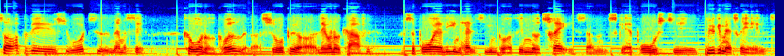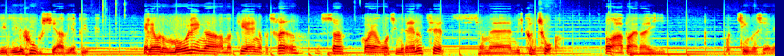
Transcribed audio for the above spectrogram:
står op ved 7-8-tiden af mig selv. Koger noget grød eller suppe og laver noget kaffe. Så bruger jeg lige en halv time på at finde noget træ, som skal bruges til byggemateriale til et lille hus, jeg er ved at bygge. Jeg laver nogle målinger og markeringer på træet, og så går jeg over til mit andet telt, som er mit kontor, og arbejder i 8 timer cirka.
